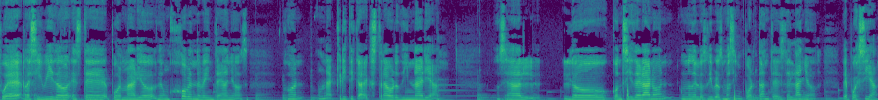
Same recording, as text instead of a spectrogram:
Fue recibido este poemario de un joven de 20 años con una crítica extraordinaria. O sea, lo consideraron uno de los libros más importantes del año de poesía.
